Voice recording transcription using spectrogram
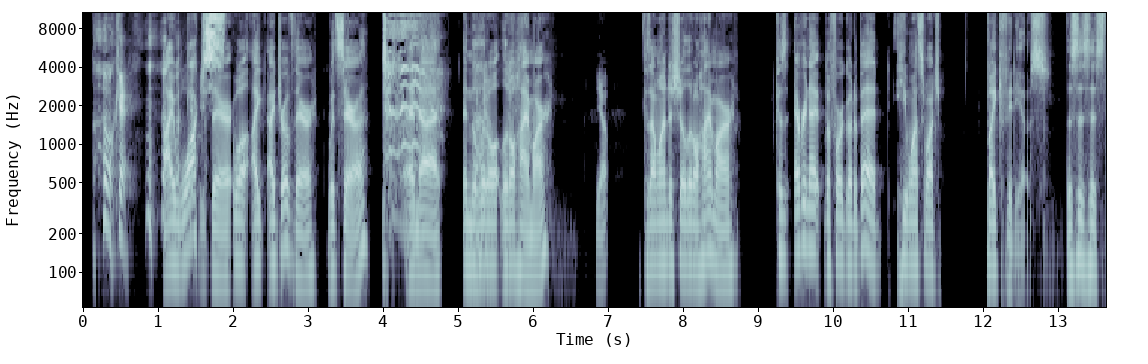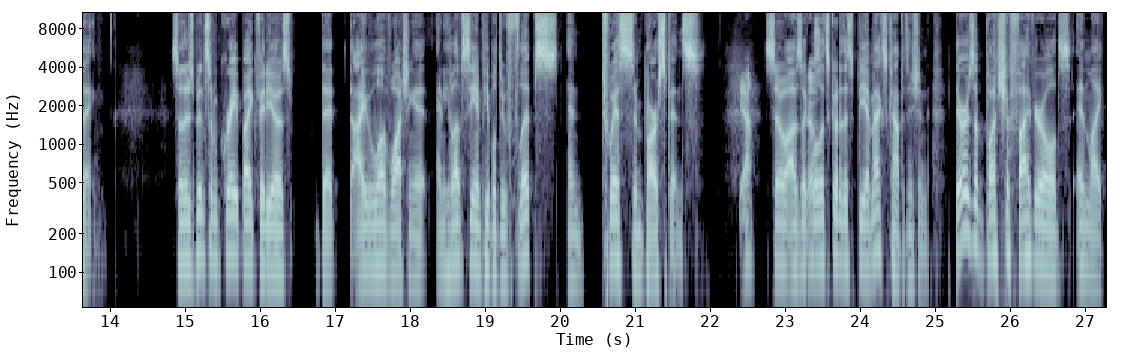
okay. I walked s- there well I I drove there with Sarah and uh in the Uh-huh. little little Heimar Yep. because I wanted to show little Heimar because every night before I go to bed, he wants to watch bike videos. This is his thing. So there's been some great bike videos that I love watching it, and he loves seeing people do flips and twists and bar spins. Yeah. So I was like, well, let's go to this BMX competition. There is a bunch of five year olds and like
